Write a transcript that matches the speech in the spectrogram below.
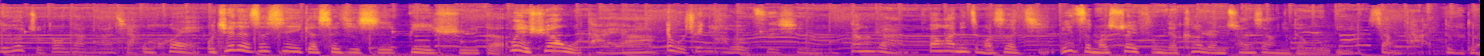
你会主动这样跟她讲？我会，我觉得这是一个设计师必须的。我也需要舞台啊，哎、我觉得你好有自信哦。当然，包括你怎么设计，你怎么说服你的客人穿上你的舞衣上台，对不对？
